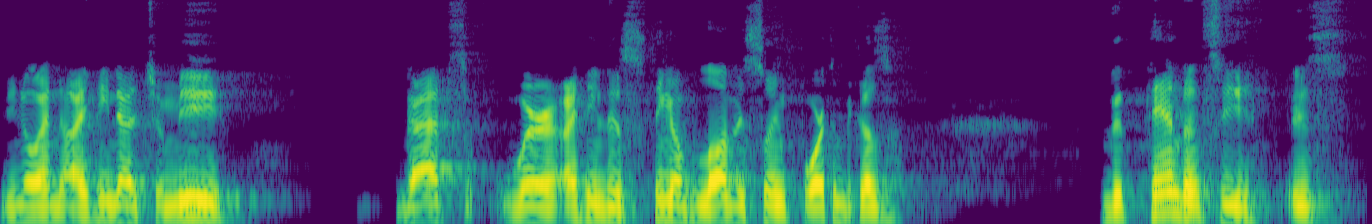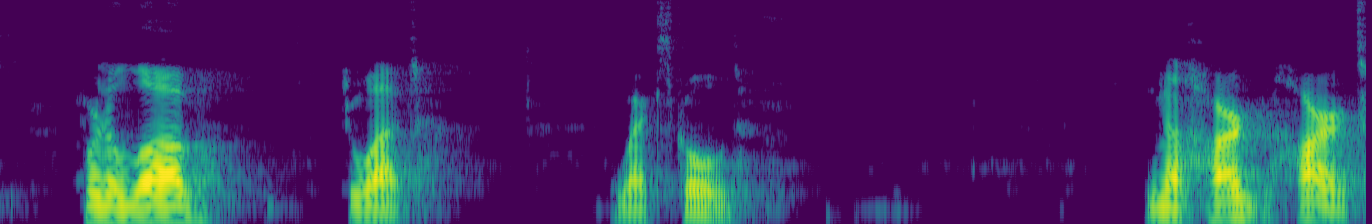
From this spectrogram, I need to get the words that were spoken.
You know, and I think that to me, that's where I think this thing of love is so important because the tendency is for the love to what? Wax cold. In a hard heart,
